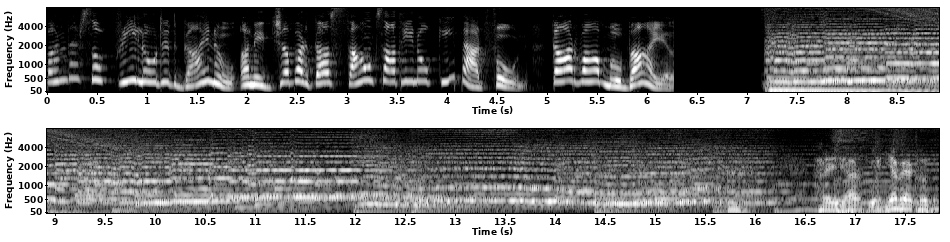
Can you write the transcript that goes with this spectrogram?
પંદરસો પ્રીલોડેડ ગાયનો અને જબરદસ્ત સાઉન્ડ સાથેનો કીપેડ ફોન કારવા મોબાઈલ અરે યાર, તું અહીંયા બેઠો છો?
